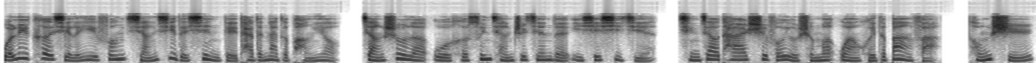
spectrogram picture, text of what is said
我立刻写了一封详细的信给他的那个朋友，讲述了我和孙强之间的一些细节，请教他是否有什么挽回的办法。同时，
